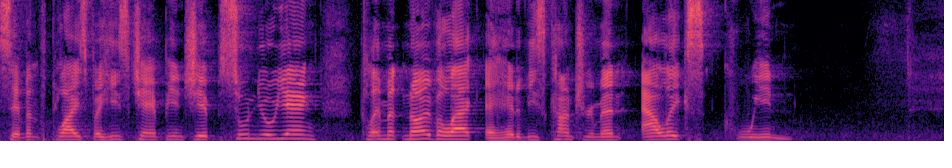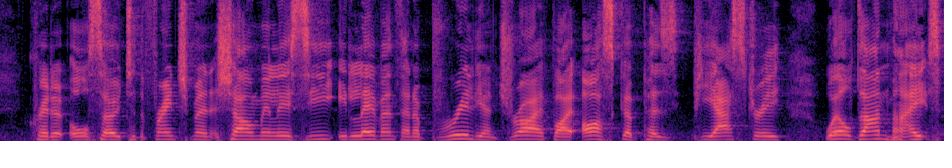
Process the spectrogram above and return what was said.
seventh place for his championship. Sun Yueyang, Clement Novalak, ahead of his countryman Alex Quinn. Credit also to the Frenchman Charles Milesi, 11th, and a brilliant drive by Oscar Piastri. Well done, mate.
